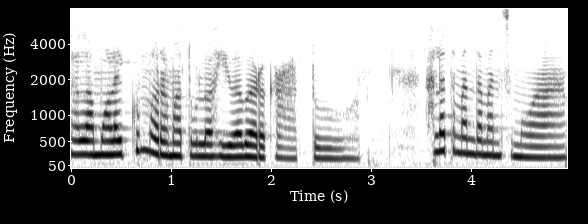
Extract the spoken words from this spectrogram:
Assalamualaikum warahmatullahi wabarakatuh. Halo teman-teman semua.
